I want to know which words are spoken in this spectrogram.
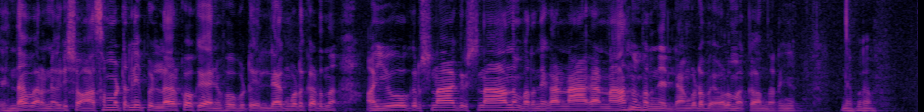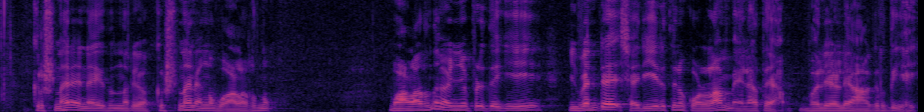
എന്താ പറഞ്ഞ ഒരു ശ്വാസം മുട്ടൽ ഈ പിള്ളേർക്കൊക്കെ അനുഭവപ്പെട്ടു. എല്ലാം കൂടെ കിടന്ന് അയ്യോ കൃഷ്ണ കൃഷ്ണ എന്നും പറഞ്ഞ് കണ്ണാ കണ്ണാ എന്നും പറഞ്ഞ് എല്ലാം കൂടെ ബഹളം വെക്കാൻ തുടങ്ങി. അപ്പം കൃഷ്ണൻ എന്നാ ഇതെന്നറിയോ? കൃഷ്ണൻ അങ്ങ് വളർന്നു. വളർന്നു കഴിഞ്ഞപ്പോഴത്തേക്ക് ഈ ഇവന്റെ ശരീരത്തിന് കൊള്ളാൻ മേലാത്ത പോലെയുള്ള ആകൃതിയായി.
